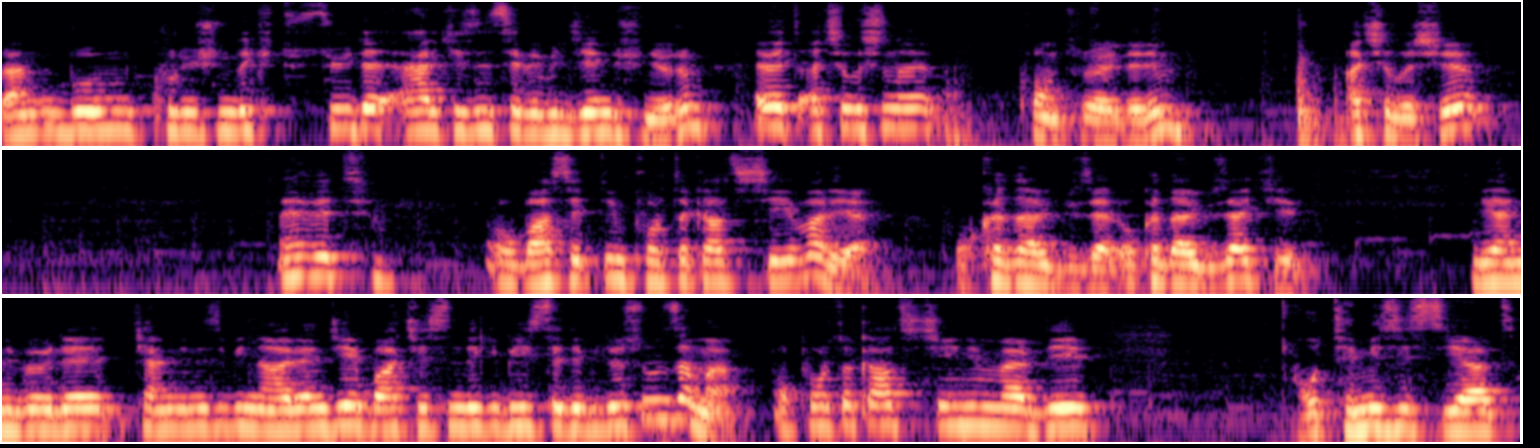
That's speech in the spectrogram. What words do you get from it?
Ben bunun kuruyuşundaki tütsüyü de herkesin sevebileceğini düşünüyorum. Evet açılışını kontrol edelim. Açılışı. Evet. O bahsettiğim portakal çiçeği var ya. O kadar güzel, o kadar güzel ki. Yani böyle kendinizi bir narenciye bahçesinde gibi hissedebiliyorsunuz ama o portakal çiçeğinin verdiği o temiz hissiyat,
